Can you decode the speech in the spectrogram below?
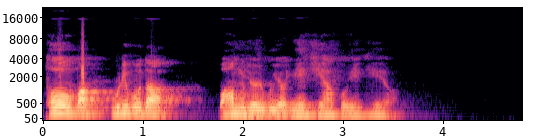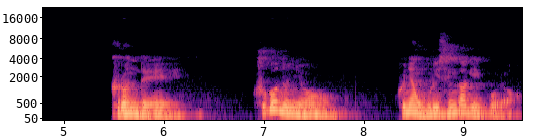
더 막 우리보다 마음을 열고요. 얘기하고 얘기해요. 그런데 그거는요. 그냥 우리 생각이고요.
